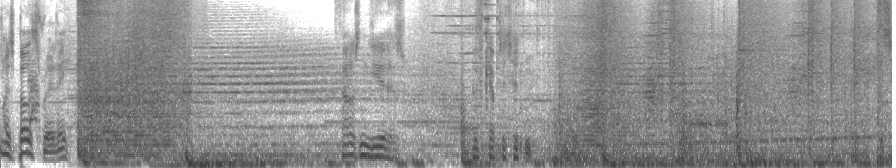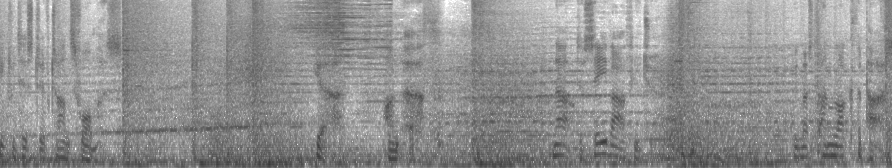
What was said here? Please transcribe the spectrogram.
It's both, really. A thousand years, we've kept it hidden. The secret history of Transformers. Here, on Earth. Now, to save our future, we must unlock the past.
